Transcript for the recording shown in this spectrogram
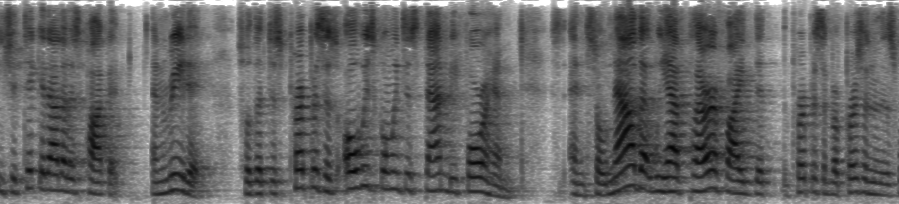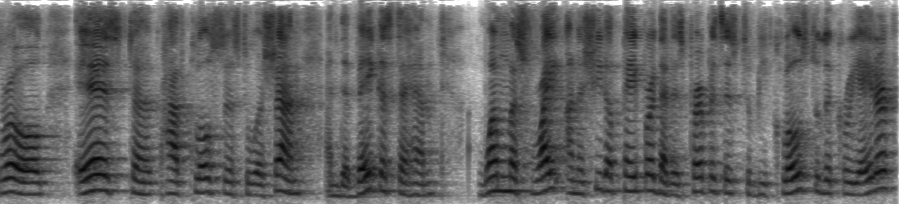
he should take it out of his pocket and read it. so that this purpose is always going to stand before him. And so now that we have clarified that the purpose of a person in this world is to have closeness to Hashem and the devekos to Him, one must write on a sheet of paper that his purpose is to be close to the Creator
